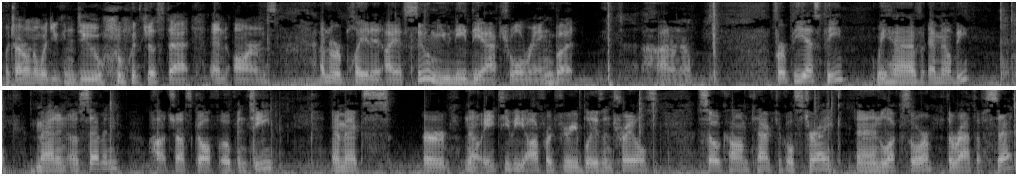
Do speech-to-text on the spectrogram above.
which I don't know what you can do with just that, and ARMS. I've never played it. I assume you need the actual ring, but I don't know. For PSP, we have MLB, Madden 07, Hot Shots Golf Open Tee, MX, or er, no, ATV Off-Road Fury Blazing Trails, SOCOM Tactical Strike, and Luxor, The Wrath of Set.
